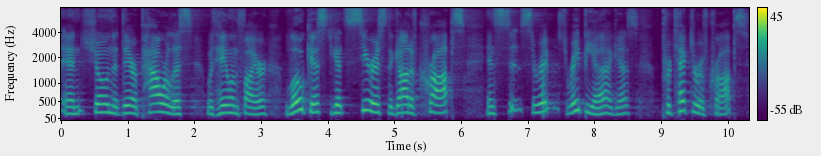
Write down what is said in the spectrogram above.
and shown that they are powerless with hail and fire. Locust, you got Ceres, the god of crops, and Serapia, I guess, protector of crops.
